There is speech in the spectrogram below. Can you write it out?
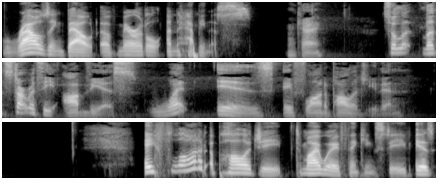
rousing bout of marital unhappiness. Okay. So let, let's start with the obvious. What is a flawed apology then? A flawed apology, to my way of thinking, Steve, is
